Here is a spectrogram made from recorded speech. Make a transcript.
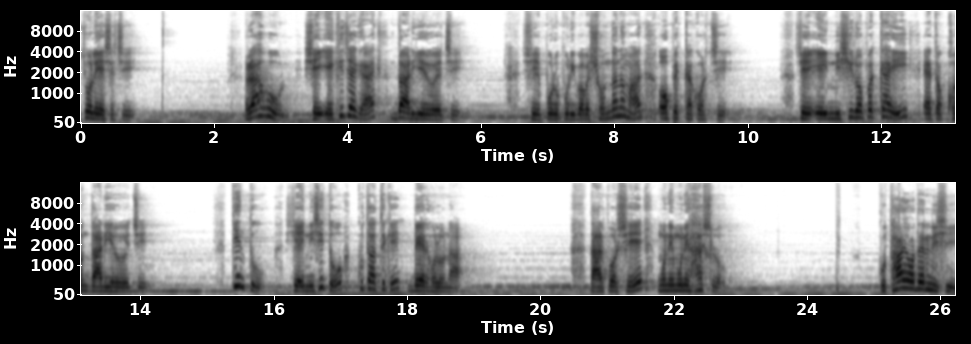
চলে এসেছে। রাহুল সেই একই জায়গায় দাঁড়িয়ে রয়েছে। সে পুরোপুরিভাবে সন্ধ্যা নামার অপেক্ষা করছে। সে এই নিশির অপেক্ষায় এতক্ষণ দাঁড়িয়ে রয়েছে। কিন্তু সেই নিশি তো কোথা থেকে বের হলো না। তারপর সে মনে মনে হাসলো। কোথায় ওদের নিশি?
